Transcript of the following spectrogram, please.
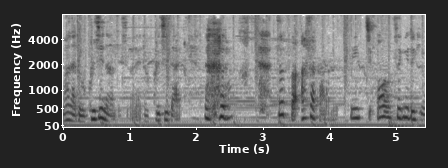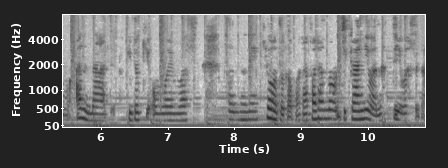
まだ6時なんですよね、6時台。だから、ちょっと朝からね、スイッチオンすぎる日もあるなって時々思います。そんなね、強度がバラバラの時間にはなっていますが、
